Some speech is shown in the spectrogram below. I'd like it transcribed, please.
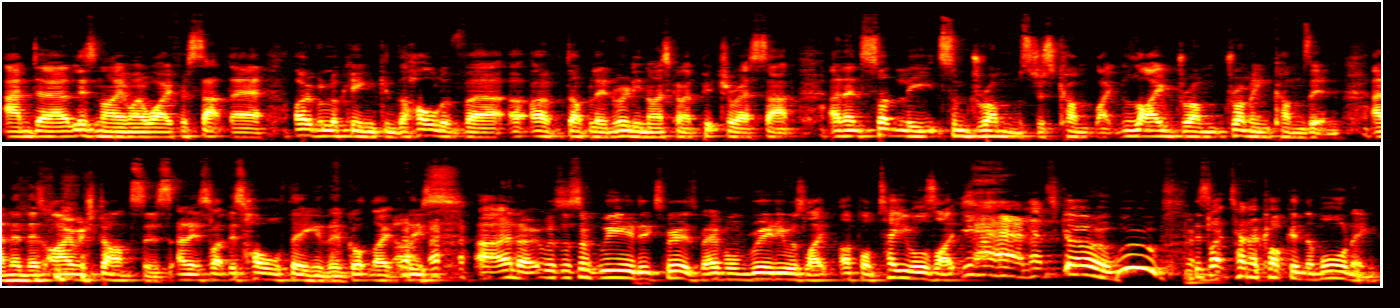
And uh, Liz and I and my wife are sat there overlooking the whole of uh, of Dublin, really nice kind of picturesque sat. And then suddenly some drums just come, like live drum drumming comes in, and then there's Irish dancers, and it's like this whole thing, and they've got like these. I don't know, it was just a weird experience, but everyone really was like up on tables, like yeah, let's go, woo! It's like ten o'clock in the morning,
